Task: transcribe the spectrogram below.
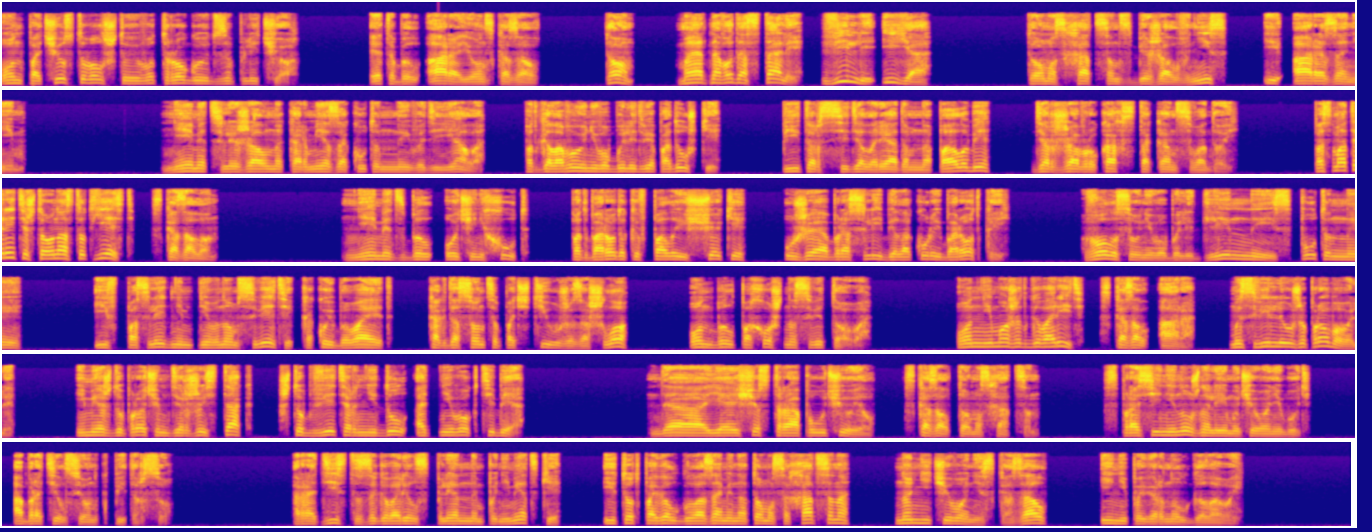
Он почувствовал, что его трогают за плечо. Это был Ара, и он сказал, «Том, мы одного достали, Вилли и я». Томас Хадсон сбежал вниз, и Ара за ним. Немец лежал на корме, закутанный в одеяло. Под головой у него были две подушки. Питерс сидел рядом на палубе, держа в руках стакан с водой. «Посмотрите, что у нас тут есть», — сказал он. Немец был очень худ, подбородок и впалые щеки уже обросли белокурой бородкой. Волосы у него были длинные, спутанные, и в последнем дневном свете, какой бывает, когда солнце почти уже зашло, он был похож на святого. «Он не может говорить», — сказал Ара. «Мы с Вилли уже пробовали. И, между прочим, держись так, чтобы ветер не дул от него к тебе». «Да, я еще страпу учуял», — сказал Томас Хадсон. «Спроси, не нужно ли ему чего-нибудь?» — обратился он к Питерсу. Радист заговорил с пленным по-немецки, и тот повел глазами на Томаса Хадсона, но ничего не сказал и не повернул головы.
